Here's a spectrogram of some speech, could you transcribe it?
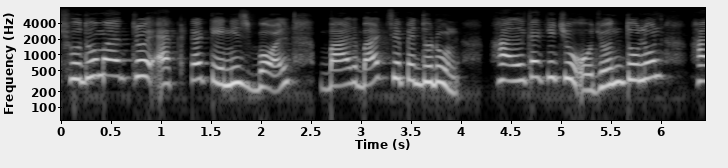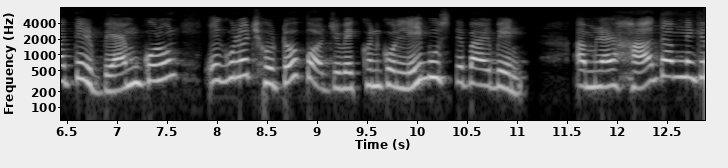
শুধুমাত্র একটা টেনিস বল বারবার চেপে ধরুন, হালকা কিছু ওজন তুলুন, হাতের ব্যায়াম করুন, এগুলো ছোট পর্যবেক্ষণ করলেই বুঝতে পারবেন। আপনার হাত আপনাকে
